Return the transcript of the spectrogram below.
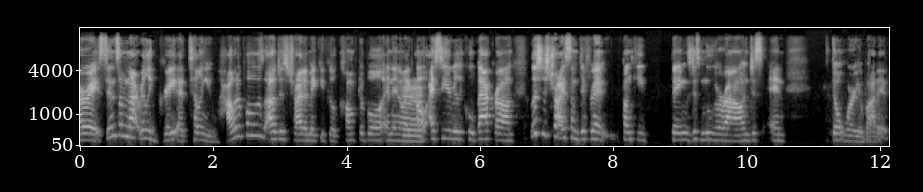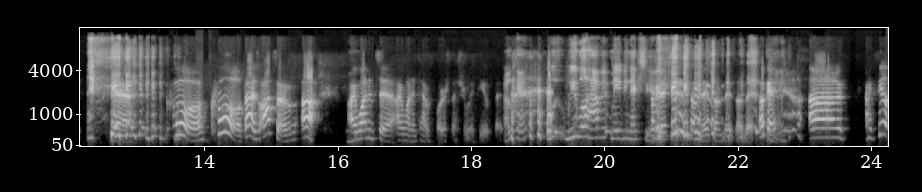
all right, since I'm not really great at telling you how to pose, I'll just try to make you feel comfortable. And then like, mm. oh, I see a really cool background. Let's just try some different funky things, just move around, just and don't worry about it. yeah. Cool. Cool. That is awesome. Ah I wanted to I wanted to have a photo session with you. But. Okay, we will have it maybe next year. someday, someday, someday, someday. Okay. Uh, I feel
